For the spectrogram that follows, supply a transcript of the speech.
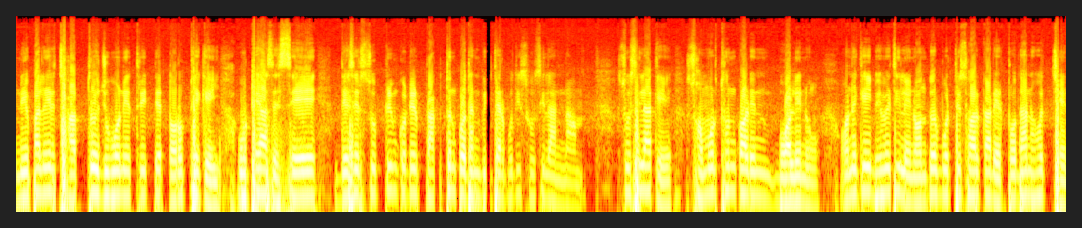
নেপালের ছাত্র যুব নেতৃত্বের তরফ থেকেই উঠে আসে সে দেশের সুপ্রিম কোর্টের প্রাক্তন প্রধান বিচারপতি সুশীলার নাম। সুশীলাকে সমর্থন করেন বলেনও। অনেকেই ভেবেছিলেন অন্তর্বর্তী সরকারের প্রধান হচ্ছেন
